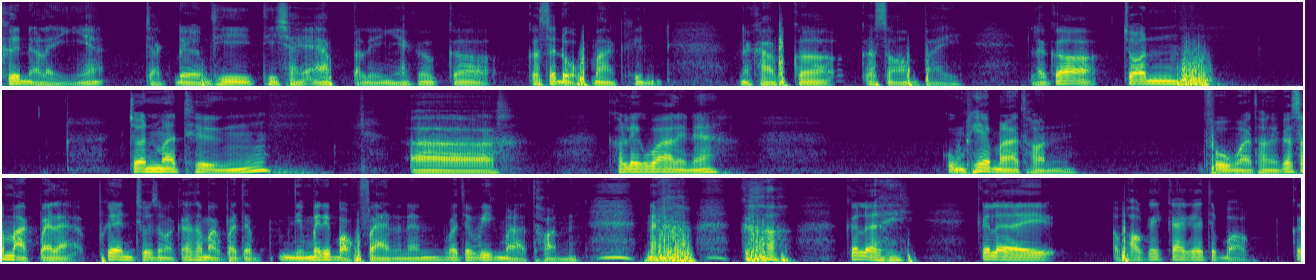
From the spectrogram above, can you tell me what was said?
ขึ้นอะไรอย่างเงี้ย จากเดิมที่ที่ใช้แอปอะไรอย่างเงี้ยก็ก็ก็สะดวกมากขึ้นนะครับ ก็ก็ซ้อมไป แล้วก็จน จนมาถึงเเขาเรียกว่าอะไรนะ กรุงเทพมาราธอนฟูมาราธอนก็สมัครไปแหละ เพื่อนชวนสมัครก็สมัครไปแต่ยังไม่ได้บอกแฟนตอนนั้น ว่าจะวิ่งมาราธอนนะครับก็ก็เลยก็เลยพอใกล้ๆก็จะบอก ก็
